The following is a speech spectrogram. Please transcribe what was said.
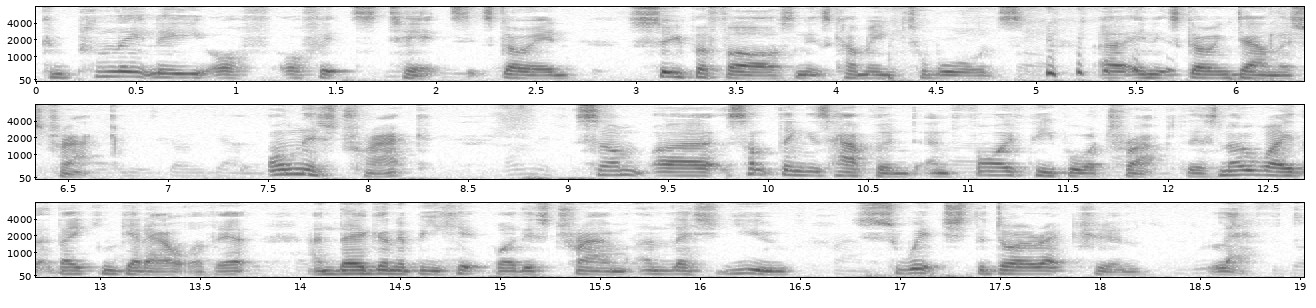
completely off off its tits. It's going super fast, and it's coming towards, uh, and it's going down this track. On this track, some uh, something has happened, and five people are trapped. There's no way that they can get out of it, and they're going to be hit by this tram unless you switch the direction left.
